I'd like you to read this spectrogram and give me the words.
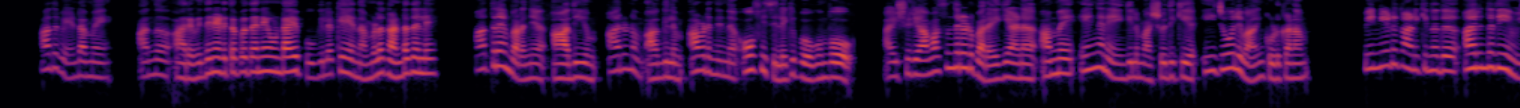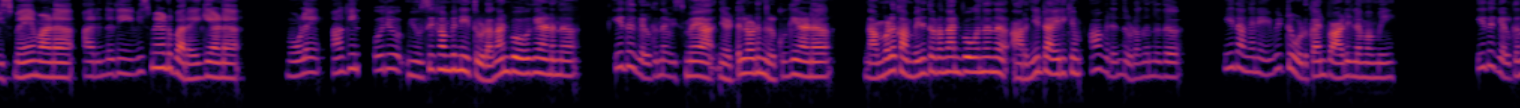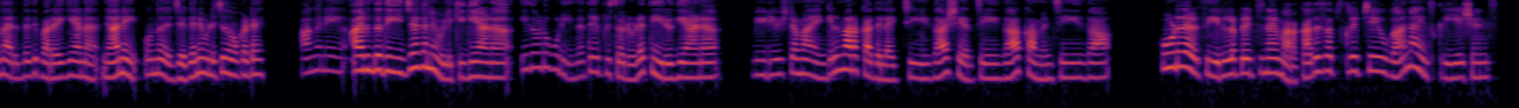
അത് വേണ്ടമ്മേ അന്ന് അരവിന്ദനെ എടുത്തപ്പോൾ തന്നെ ഉണ്ടായ പുകിലൊക്കെ നമ്മൾ കണ്ടതല്ലേ? അത്രയും പറഞ്ഞ് ആദിയും അരുണും അഖിലും അവിടെ നിന്ന് ഓഫീസിലേക്ക് പോകുമ്പോൾ ഐശ്വര്യ വസുന്ധരയോട് പറയുകയാണ് അമ്മേ എങ്ങനെയെങ്കിലും അശ്വതിക്ക് ഈ ജോലി വാങ്ങിക്കൊടുക്കണം. പിന്നീട് കാണിക്കുന്നത് അരുന്ധതിയും വിസ്മയമാണ്. അരുന്ധതി വിസ്മയോട് പറയുകയാണ് മോളെ അഖിൽ ഒരു മ്യൂസിക് കമ്പനി തുടങ്ങാൻ പോവുകയാണെന്ന്. ഇത് കേൾക്കുന്ന വിസ്മയ ഞെട്ടലോടെ നിൽക്കുകയാണ്. നമ്മൾ കമ്പനി തുടങ്ങാൻ പോകുന്നെന്ന് അറിഞ്ഞിട്ടായിരിക്കും അവരും തുടങ്ങുന്നത്. ഇതങ്ങനെ വിട്ടുകൊടുക്കാൻ പാടില്ല മമ്മി. ഇത് കേൾക്കുന്ന അരുന്ധതി പറയുകയാണ്. ഞാനേ ഒന്ന് ജഗനെ വിളിച്ചു നോക്കട്ടെ. അങ്ങനെ അരുന്ധതി ജഗനെ വിളിക്കുകയാണ്. ഇതോടുകൂടി ഇന്നത്തെ എപ്പിസോഡ് തീരുകയാണ്. വീഡിയോ ഇഷ്ടമായെങ്കിൽ മറക്കാതെ ലൈക്ക് ചെയ്യുക ഷെയർ ചെയ്യുക കമന്റ് ചെയ്യുക. കൂടുതൽ സീരിയൽ അപ്ഡേറ്റ്സിനായി മറക്കാതെ സബ്സ്ക്രൈബ് ചെയ്യുക നയൻസ് ക്രിയേഷൻസ്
